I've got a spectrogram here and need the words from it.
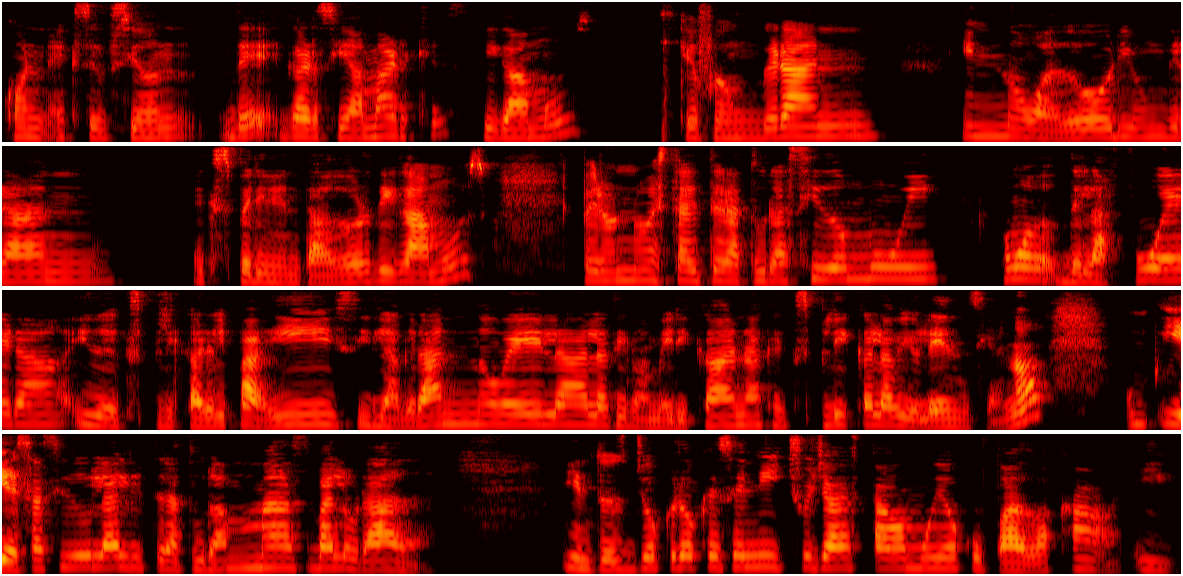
con excepción de García Márquez, digamos, que fue un gran innovador y un gran experimentador, digamos, pero nuestra literatura ha sido muy como de la fuera y de explicar el país y la gran novela latinoamericana que explica la violencia, ¿no? Y esa ha sido la literatura más valorada. Y entonces yo creo que ese nicho ya estaba muy ocupado acá y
